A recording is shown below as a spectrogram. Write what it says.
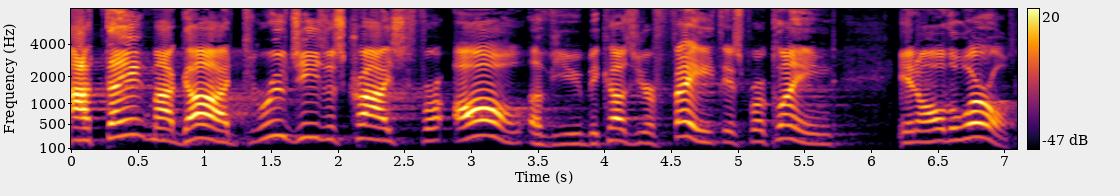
I thank my God through Jesus Christ for all of you because your faith is proclaimed in all the world.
